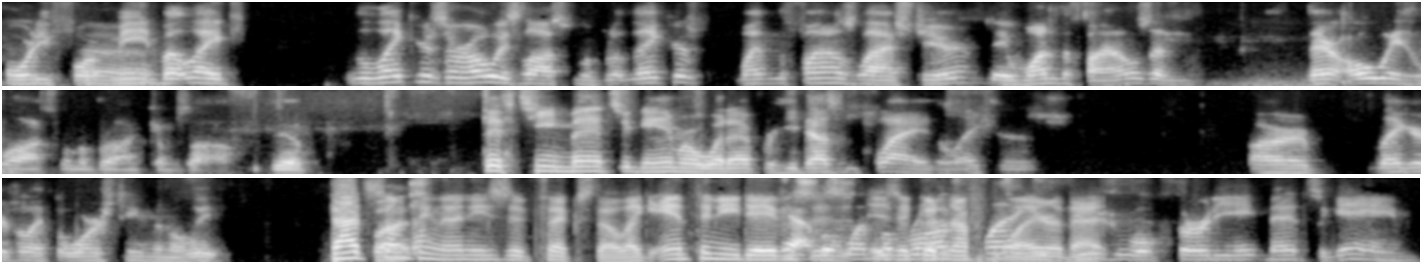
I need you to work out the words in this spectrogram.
44. Uh. I mean, but like the Lakers are always lost when the Lakers won the finals last year. They won the finals, and they're always lost when LeBron comes off. The 15 minutes a game or whatever he doesn't play, the Lakers are Lakers are like the worst team in the league. That's But- something that needs to fix though. Like Anthony Davis but is, when is a good enough player his that usual 38 minutes a game.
